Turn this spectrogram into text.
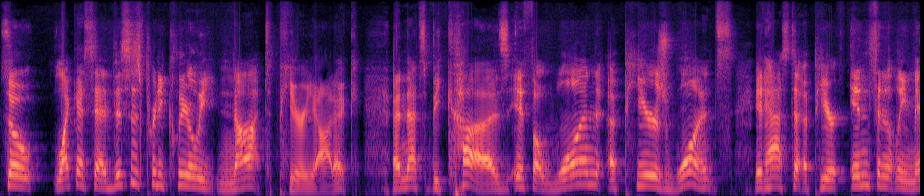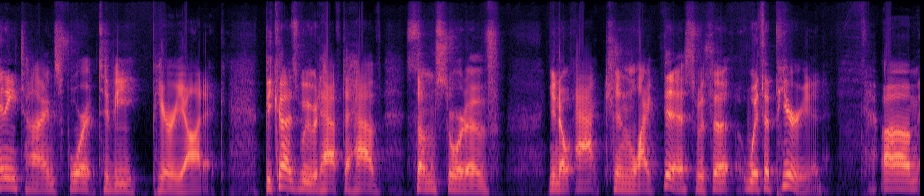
So like I said, this is pretty clearly not periodic, and that's because if a 1 appears once, it has to appear infinitely many times for it to be periodic, because we would have to have some sort of, you know, action like this with a, with a period. Um,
